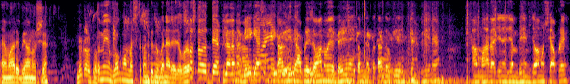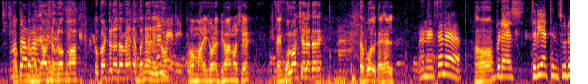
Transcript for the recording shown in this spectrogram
અહીંયા મારે બેવાનું છે. તમે વ્લોગમાં મસ્ત કન્ટિન્યુ બના રહેજો બરોબર? દોસ્તો અત્યારે ફિલહાલ અમે બે ગયા છે કંઈક આવી રીતે આપણે જવાનું હોય ભેળને તમને બતાવી દઉં કે ભેળને. આ મહારાજીને જેમ બહેન જવાનું છે આપણે. તો તમને મજા આવશે વ્લોગમાં તો કન્ટિન્યુ તમે એને બન્યા રહેજો. તો મારી જોડે બેવાનો છે. કઈ બોલવાનું છે લે તારે? બોલ કઈ હાલ. અને છે ને આપણે દરિયાથી સુરત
